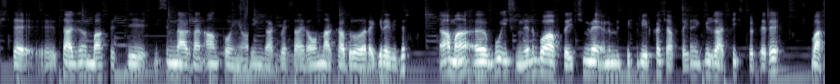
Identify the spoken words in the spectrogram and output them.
İşte e, Sercan'ın bahsettiği isimlerden Antonio, Lingard vesaire onlar kadrolara girebilir. Ama e, bu isimlerin bu hafta için ve önümüzdeki birkaç hafta için güzel fikstürleri var.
